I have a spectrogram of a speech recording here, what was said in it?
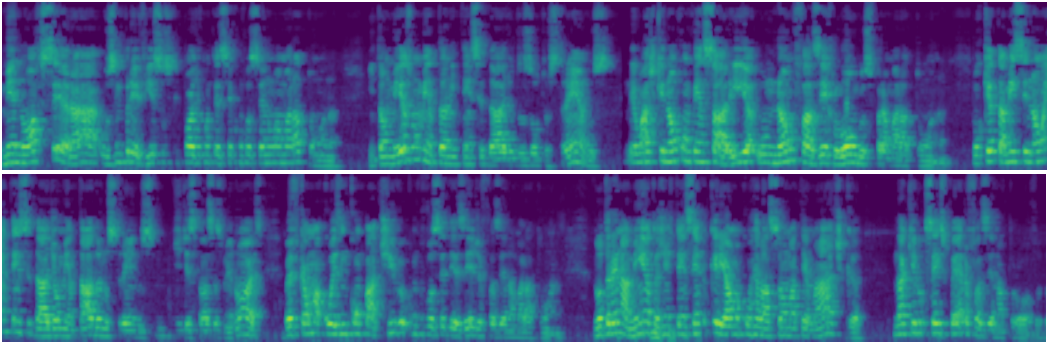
menor será os imprevistos que pode acontecer com você numa maratona. Então, mesmo aumentando a intensidade dos outros treinos, eu acho que não compensaria o não fazer longos para maratona. Porque também, se não a intensidade aumentada nos treinos de distâncias menores, vai ficar uma coisa incompatível com o que você deseja fazer na maratona. No treinamento, a gente tem sempre que criar uma correlação matemática naquilo que você espera fazer na prova.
